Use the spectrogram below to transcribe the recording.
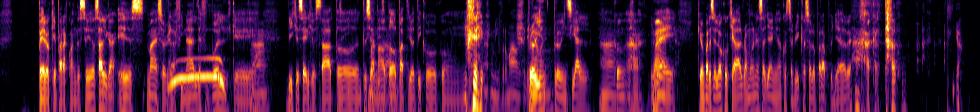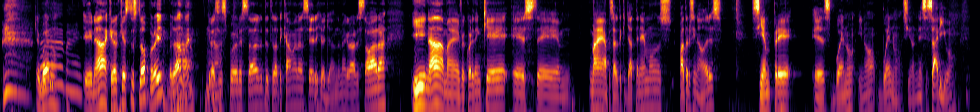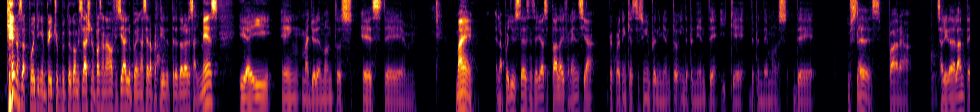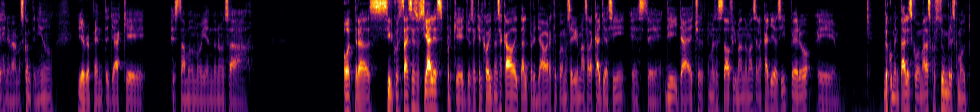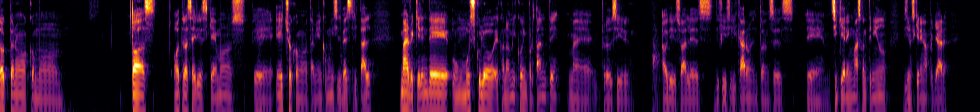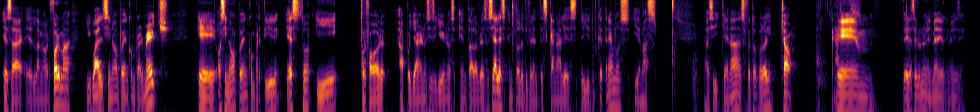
pero que para cuando este video salga, es más sobre la final de fútbol, que Ajá. vi que Sergio estaba todo entusiasmado, matizado. todo patriótico, con Uniformado. Que provin- provincial, Ajá. con, ajá, mae, que me parece loco que Adal Ramones haya venido a Costa Rica solo para apoyar a Cartago. Y bueno, y nada, creo que esto es todo por hoy, ¿verdad, mae? Gracias por estar detrás de cámara, Sergio, ayudándome a grabar esta vara. Y nada, mae, recuerden que, este, mae, a pesar de que ya tenemos patrocinadores, siempre es bueno y no bueno, sino necesario que nos apoyen en patreon.com slash no pasa nada oficial. Lo pueden hacer a partir de 3 dólares al mes y de ahí en mayores montos, este, mae, el apoyo de ustedes en serio hace toda la diferencia. recuerden que este es un emprendimiento independiente y que dependemos de ustedes para salir adelante, generar más contenido y de repente ya que estamos moviéndonos a otras circunstancias sociales, porque yo sé que el COVID no se ha acabado y tal, pero ya ahora que podemos salir más a la calle así, este, ya de hecho hemos estado filmando más en la calle así, pero eh, documentales como Malas Costumbres, como Autóctono, como todas otras series que hemos eh, hecho, como también como Silvestre y tal, requieren de un músculo económico importante, producir audiovisuales difícil y caro, entonces eh, si quieren más contenido y si nos quieren apoyar, esa es la mejor forma. Igual si no pueden comprar merch eh, o si no pueden compartir esto y por favor apoyarnos y seguirnos en todas las redes sociales, en todos los diferentes canales de YouTube que tenemos y demás. Así que nada, eso fue todo por hoy. Chao. Eh, debería ser uno en el medio que no dice.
